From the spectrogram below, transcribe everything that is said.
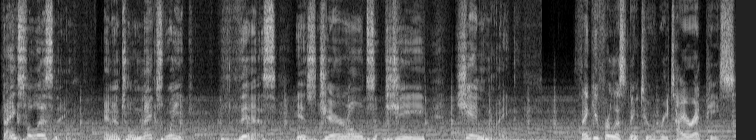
Thanks for listening, and until next week, this is Gerald G. Ginwright. Thank you for listening to Retire at Peace.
